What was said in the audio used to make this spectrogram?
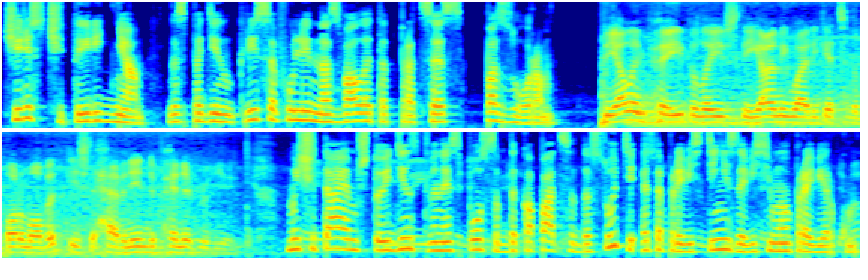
через 4 дня. Господин Крисофули назвал этот процесс позором. Мы считаем, что единственный способ докопаться до сути – это провести независимую проверку.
